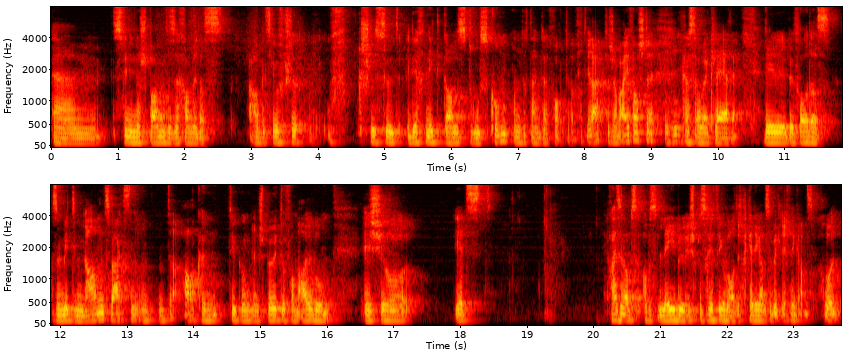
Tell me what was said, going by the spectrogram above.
Ähm, das finde ich noch spannend, also ich habe mir das auch ein bisschen aufgeschl- geschlüsselt ich nicht ganz draus komme. Und ich denke, der fragt einfach direkt, das ist am einfachsten. Kannst du auch erklären. Weil bevor das, also mit dem Namenswechsel und, und der Ankündigung dann später vom Album, ist ja jetzt ich weiß nicht, ob es, ob es Label ist, ob das richtige Wort ist, ich kenne den ganzen Begriff nicht ganz, aber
